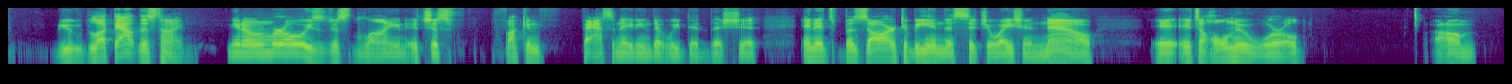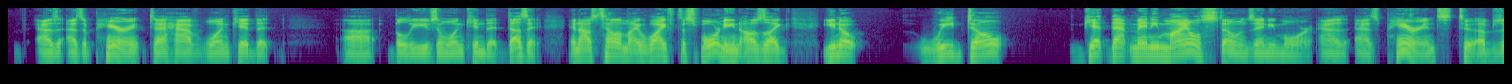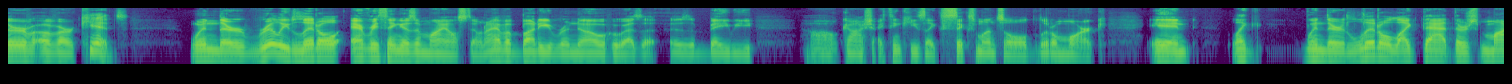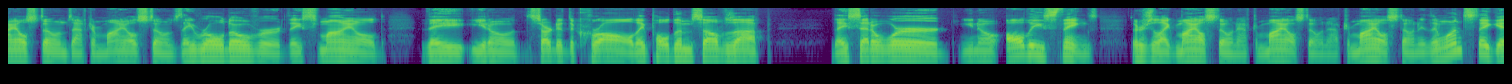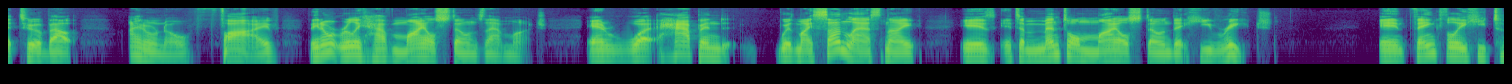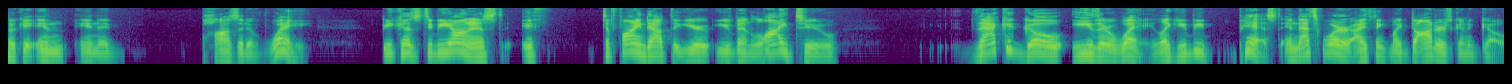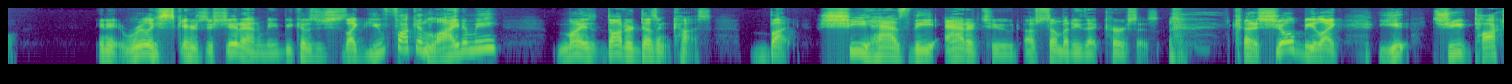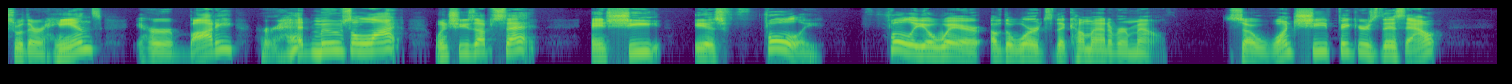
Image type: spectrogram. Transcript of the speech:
you lucked out this time. You know, and we're always just lying. It's just fucking fascinating that we did this shit, and it's bizarre to be in this situation now. It, it's a whole new world. Um, as as a parent to have one kid that uh, believes and one kid that doesn't. And I was telling my wife this morning, I was like, you know, we don't get that many milestones anymore as as parents to observe of our kids. When they're really little, everything is a milestone. I have a buddy Renault who has a has a baby. Oh gosh, I think he's like six months old, little Mark, and like when they're little like that, there's milestones after milestones. They rolled over, they smiled, they, you know, started to crawl, they pulled themselves up, they said a word, you know, all these things. There's like milestone after milestone after milestone. And then once they get to about, I don't know, five, they don't really have milestones that much. And what happened with my son last night is it's a mental milestone that he reached. And thankfully he took it in in a positive way. Because to be honest, if to find out that you're you've been lied to, that could go either way. Like you'd be pissed. And that's where I think my daughter's gonna go. And it really scares the shit out of me because she's like, You fucking lie to me? My daughter doesn't cuss, but she has the attitude of somebody that curses. Cause she'll be like, you she talks with her hands, her body, her head moves a lot when she's upset, and she is fully, fully aware of the words that come out of her mouth. So once she figures this out,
